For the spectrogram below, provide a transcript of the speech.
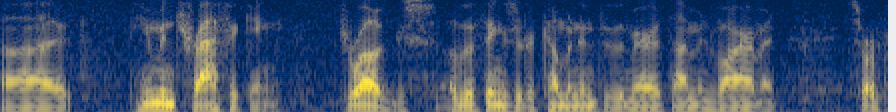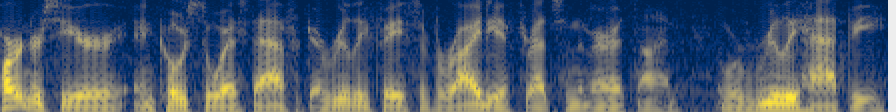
uh, human trafficking, drugs, other things that are coming in through the maritime environment. So our partners here in coastal West Africa really face a variety of threats in the maritime. And we're really happy.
